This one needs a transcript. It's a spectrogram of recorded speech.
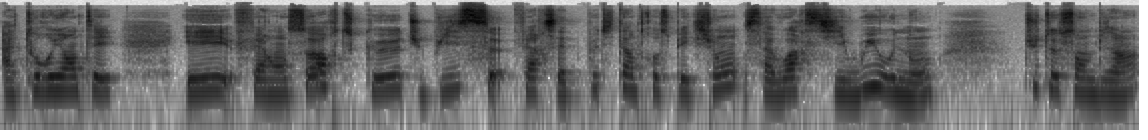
à t'orienter et faire en sorte que tu puisses faire cette petite introspection, savoir si oui ou non tu te sens bien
